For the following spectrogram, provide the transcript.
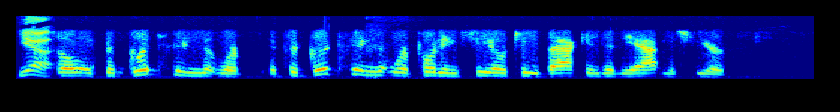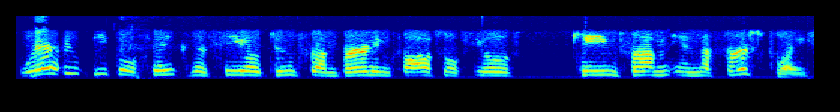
Yeah. So it's a good thing that we're it's a good thing that we're putting CO2 back into the atmosphere. Where do people think the CO2 from burning fossil fuels came from in the first place?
